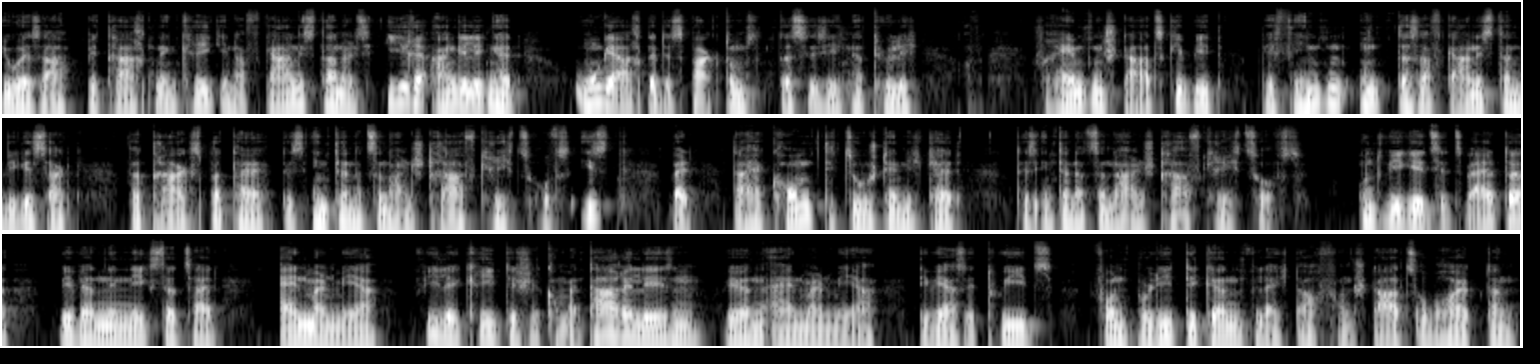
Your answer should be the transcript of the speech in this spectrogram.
die USA betrachten den Krieg in Afghanistan als ihre Angelegenheit, ungeachtet des Faktums, dass sie sich natürlich auf fremdem Staatsgebiet befinden und dass Afghanistan, wie gesagt, Vertragspartei des Internationalen Strafgerichtshofs ist, weil daher kommt die Zuständigkeit des Internationalen Strafgerichtshofs. Und wie geht's jetzt weiter? Wir werden in nächster Zeit einmal mehr viele kritische Kommentare lesen, wir werden einmal mehr diverse Tweets von Politikern, vielleicht auch von Staatsoberhäuptern,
